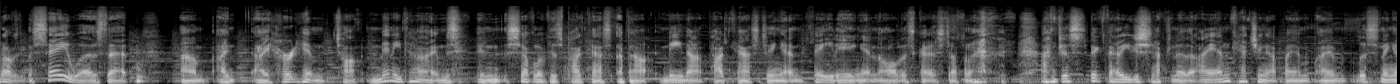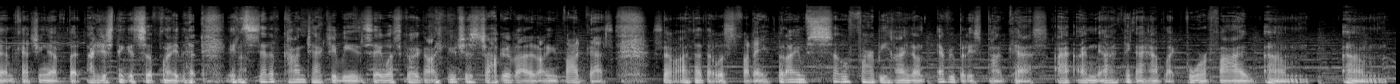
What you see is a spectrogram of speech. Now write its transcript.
what I was going to say was that um, I, I heard him talk many times in several of his podcasts about me not podcasting and fading and all this kind of stuff. And I, I'm just big fan. You just have to know that I am catching up. I am I am listening and I'm catching up. But I just think it's so funny that instead of contacting me and say what's going on, you're just talking about it on your podcast. So I thought that was funny. But I am so far behind on everybody's podcast. I I, mean, I think I have like four or five. Um, um,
